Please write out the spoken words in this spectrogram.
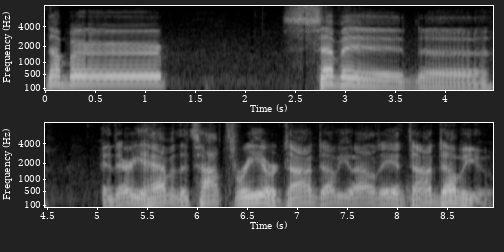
number seven. Uh, and there you have it. The top three are Don W. Alday and Don W.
